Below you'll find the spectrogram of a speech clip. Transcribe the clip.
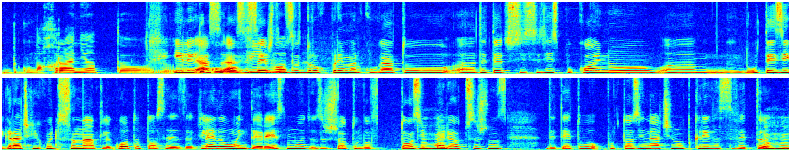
да го нахранят, Или да аз, го аз се сещам за друг пример, когато а, детето си седи спокойно а, от тези играчки, които са над леглото, то се е загледало, интересно му е, защото в този Мгм. период всъщност детето по този начин открива света. Мгм.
